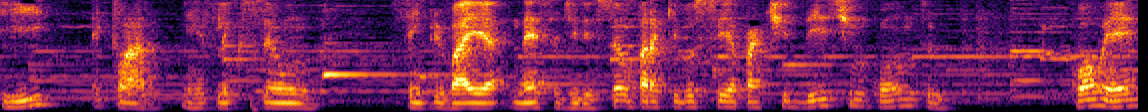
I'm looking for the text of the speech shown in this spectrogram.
e é claro, minha reflexão sempre vai nessa direção para que você a partir deste encontro qual é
